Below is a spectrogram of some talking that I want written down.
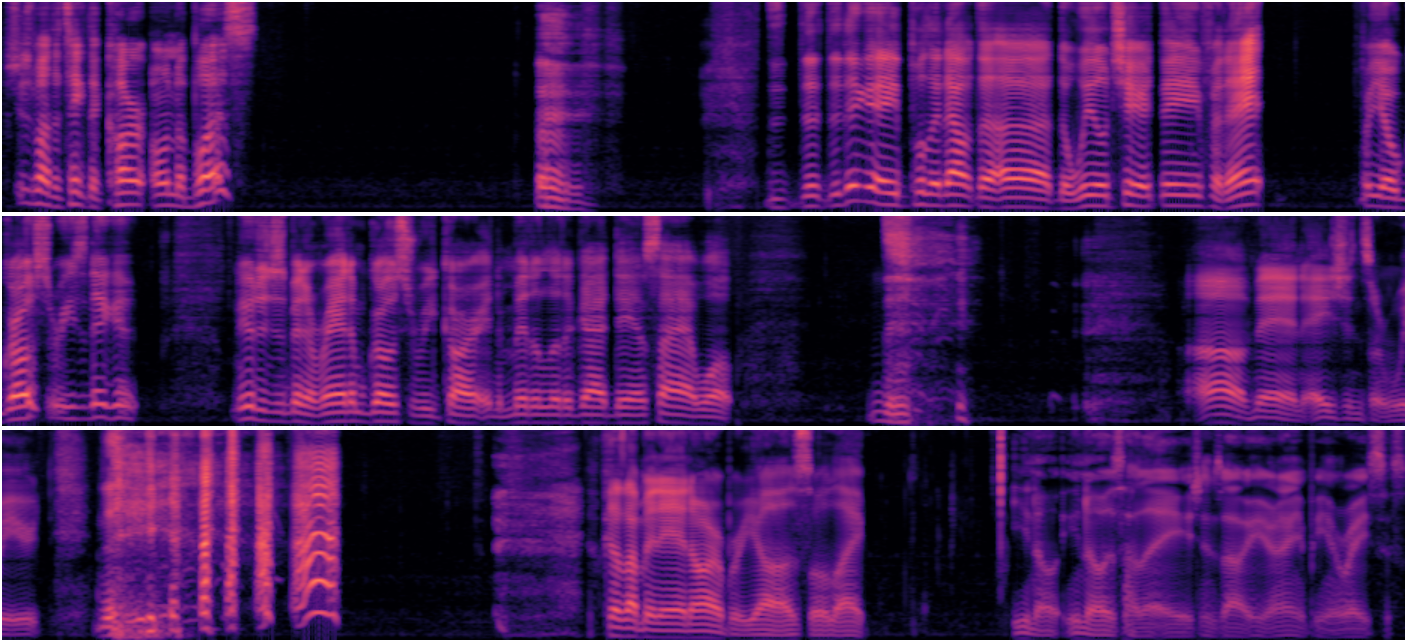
she was about to take the cart on the bus. the, the, the nigga ain't pulling out the uh the wheelchair thing for that, for your groceries, nigga. It would have just been a random grocery cart in the middle of the goddamn sidewalk. oh man, Asians are weird. Because I'm in Ann Arbor, y'all. So like, you know, you know, it's how the Asians out here. I ain't being racist.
